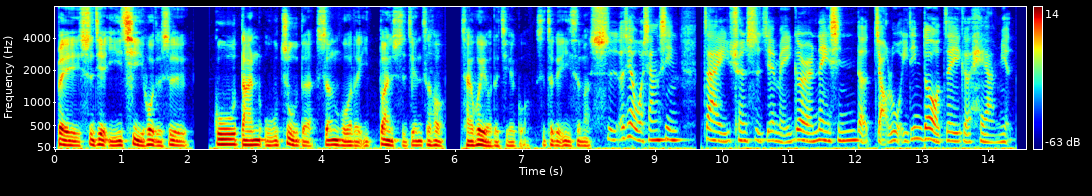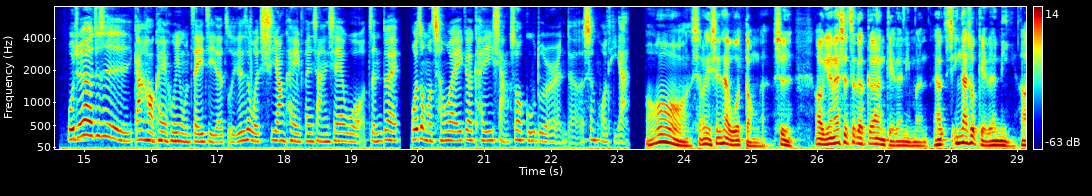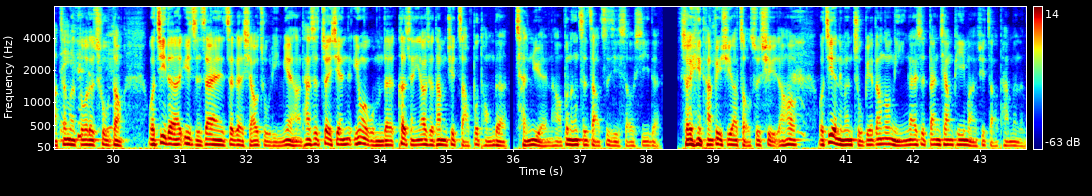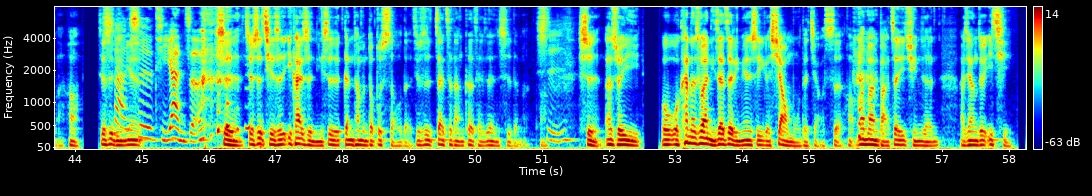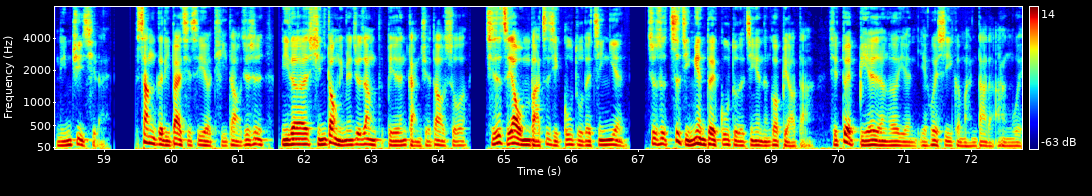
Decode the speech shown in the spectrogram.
被世界遗弃，或者是。孤单无助的生活了一段时间之后，才会有的结果，是这个意思吗？是，而且我相信，在全世界每一个人内心的角落，一定都有这一个黑暗面。我觉得就是刚好可以呼应我们这一集的主题，就是我希望可以分享一些我针对我怎么成为一个可以享受孤独的人的生活提案。哦，所以现在我懂了，是哦，原来是这个个案给了你们，啊，应该说给了你啊，这么多的触动。我记得玉子在这个小组里面哈，他是最先，因为我们的课程要求他们去找不同的成员哈，不能只找自己熟悉的，所以他必须要走出去。然后我记得你们组别当中，你应该是单枪匹马去找他们的嘛，哈。就是里面是提案者，是就是其实一开始你是跟他们都不熟的，就是在这堂课才认识的嘛。是是，那所以我我看得出来你在这里面是一个酵母的角色，哈，慢慢把这一群人好像就一起凝聚起来。上个礼拜其实也有提到，就是你的行动里面就让别人感觉到说，其实只要我们把自己孤独的经验，就是自己面对孤独的经验能够表达，其实对别人而言也会是一个蛮大的安慰。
